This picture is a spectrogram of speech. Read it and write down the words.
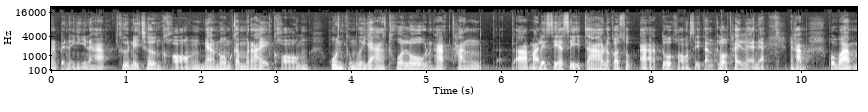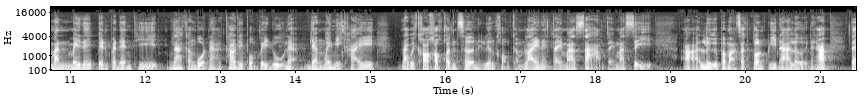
มันเป็นอย่างนี้นะครับ คือในเชิงของแนวโน้มกำไรของหุ้นถุงมือยางทั่วโลกนะครับ ทั้งมาเลเซียสีเจ้า แล้วก็สุตัวของศรีตรัง Gloves Thailand เนี่ยนะครับ ผมว่ามันไม่ได้เป็นประเด็นที่น่ากังวลนะ เท่าที่ผมไปดูเนี่ยยังไม่มีใครนักวิเคราะห์เขา concern ในเรื่องของกำไรในไตรมาส3ไตรมาส4หรือประมาณสักต้นปีหน้าเลยนะครับ แต่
